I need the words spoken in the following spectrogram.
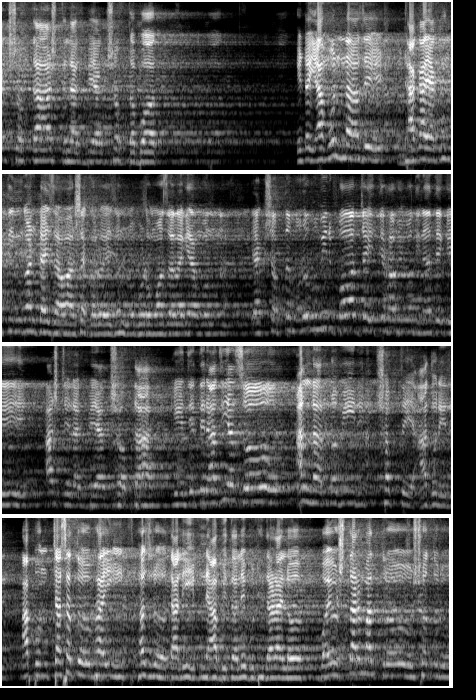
এক সপ্তাহ, আসতে লাগবে এক সপ্তাহ পথ। এটা এমন না যে ঢাকায় এখন তিন ঘন্টায় যাওয়া আসা করো এই জন্য বড় মজা লাগে এমন না। এক সপ্তাহ মরুভূমির পথ যাইতে হবে মদিনা থেকে। আসতে লাগবে এক সপ্তাহ। কে যেতে রাজি আছো? আল্লাহর নবীর সবচেয়ে আদরের আপন চাচাতো ভাই হজরত আলী ইবনে আবি উঠে দাঁড়াল বয়স তার মাত্র সতেরো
